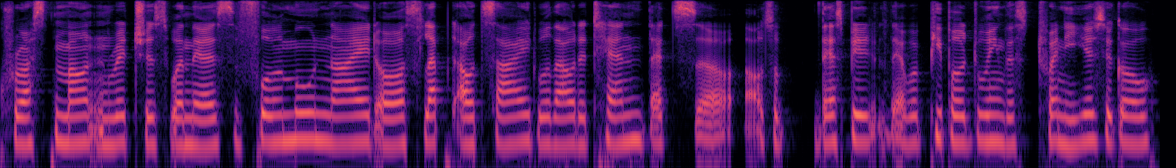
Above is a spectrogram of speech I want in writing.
crossed mountain ridges when there's a full moon night, or slept outside without a tent. That's uh, also there's been, there were people doing this 20 years ago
